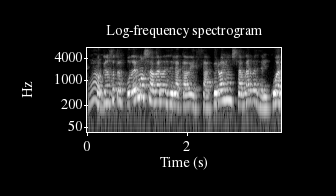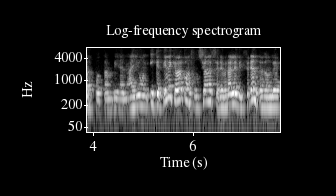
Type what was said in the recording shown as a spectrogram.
porque nosotros podemos saber desde la cabeza, pero hay un saber desde el cuerpo también, hay un y que tiene que ver con funciones cerebrales diferentes, donde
